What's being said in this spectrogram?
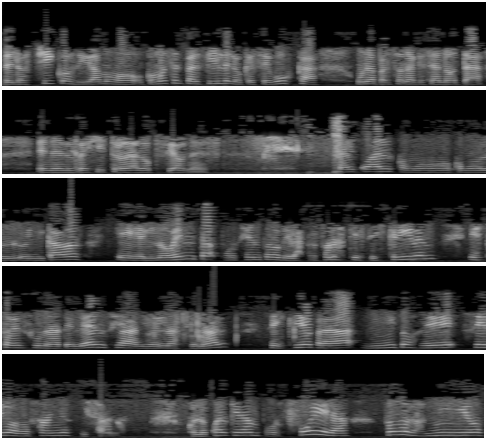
de los chicos, digamos, o cómo es el perfil de lo que se busca una persona que se anota en el registro de adopciones? Tal cual, como, como lo indicabas, el 90% de las personas que se inscriben, esto es una tendencia a nivel nacional, se inscribe para niñitos de 0 a 2 años y sanos. Con lo cual quedan por fuera todos los niños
